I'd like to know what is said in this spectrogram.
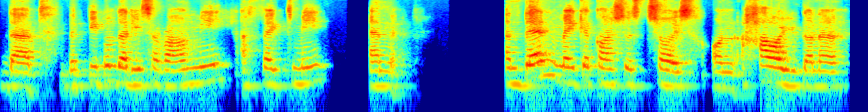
that the people that is around me affect me and and then make a conscious choice on how are you gonna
